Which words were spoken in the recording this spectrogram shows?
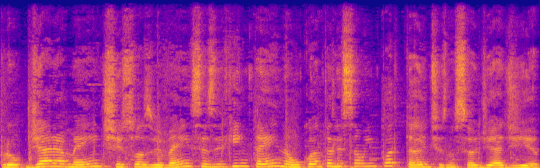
pro, diariamente suas vivências e que entendam o quanto eles são importantes no seu dia a dia.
